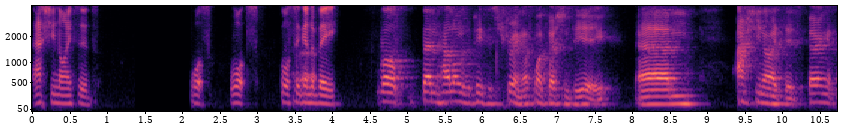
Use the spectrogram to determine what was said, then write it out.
Ash United. What's What's what's it going to be? Well, Ben, how long is a piece of string? That's my question to you. Um, Ash United, bearing, it,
